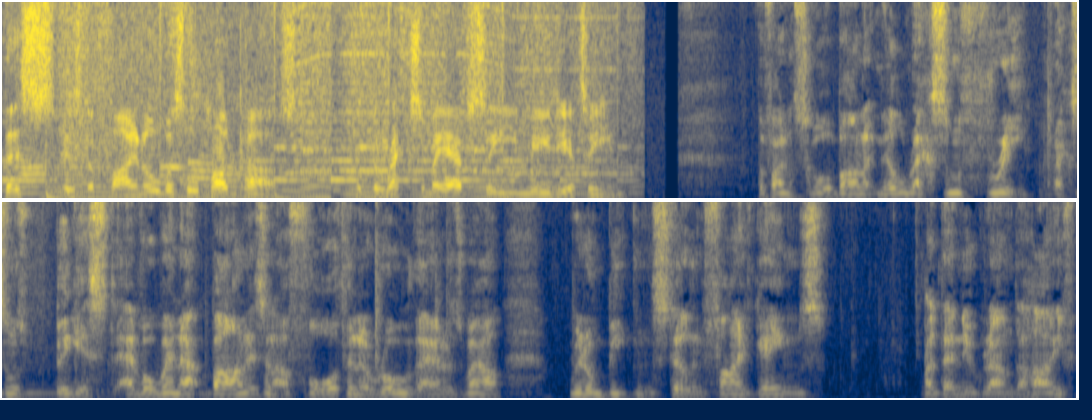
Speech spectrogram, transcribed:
This is the Final Whistle podcast from the Wrexham AFC media team. The final score, Barnet nil, Wrexham three. Wrexham's biggest ever win at Barnet and our fourth in a row there as well. We're unbeaten still in five games at their new ground, the Hive,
